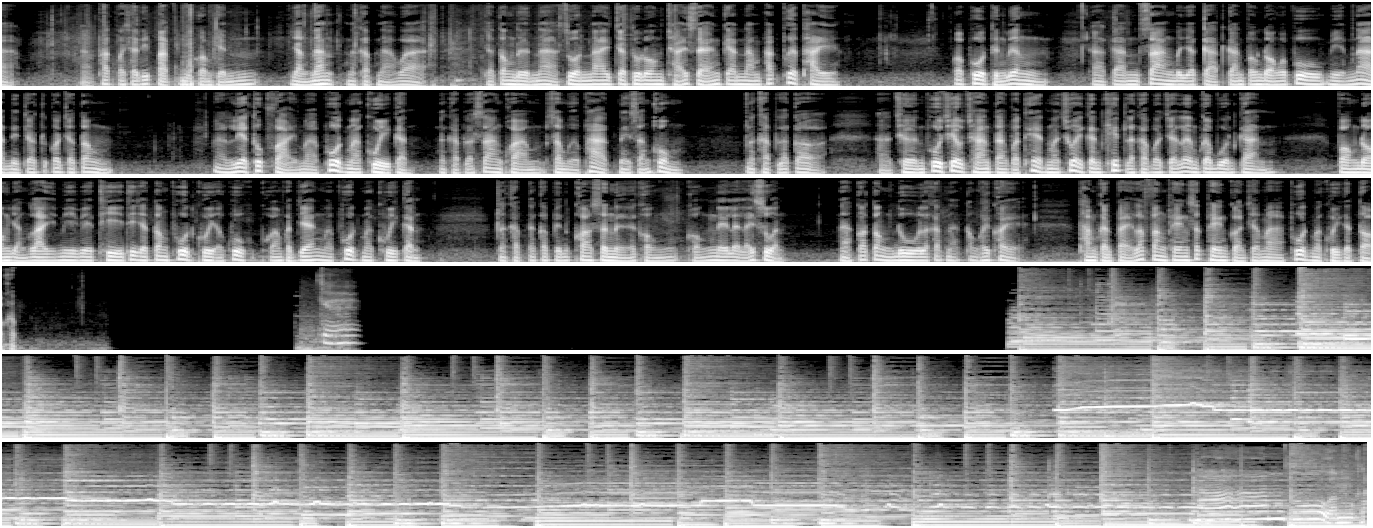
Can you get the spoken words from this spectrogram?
พรรคประชาธิปัตย์มีความเห็นอย่างนั้นนะครับนะว่าจะต้องเดินหน้าส่วนนายจตุรงฉายแสงแกนนำพรรคเพื่อไทย ก็พูดถึงเรื่อง การสร้างบรรยากาศการปรองดองว่าผู้มีอำนาจเนี่ยก็จะต้องเรียกทุกฝ่ายมาพูดมาคุยกันนะครับและสร้างความเสมอภาคในสังคมนะครับ แล้วก็เชิญผู้เชี่ยวชาญต่างประเทศมาช่วยกันคิดแหละครับว่าจะเริ่มกระบวนการปองดองอย่างไร มีเวทีที่จะต้องพูดคุยเอาคู่ความขัดแย้งมาพูดมาคุยกันนะครับนั่นก็เป็นข้อเสนอของของในหลาย ๆ ส่วนนะก็ต้องดูแล้วครับนะต้องค่อยๆ ทำกันไปรับฟังเพลงสักเพลงก่อนจะมาพูดมาคุยกันต่อครับ แก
